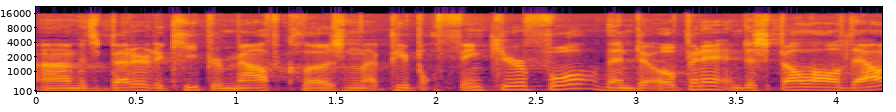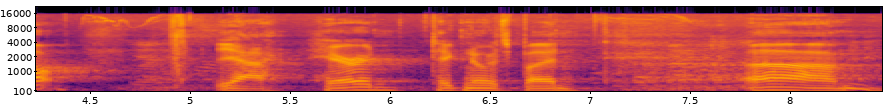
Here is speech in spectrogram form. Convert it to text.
Um, it's better to keep your mouth closed and let people think you're a fool than to open it and dispel all doubt. Yeah, Herod, take notes, bud. Um,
